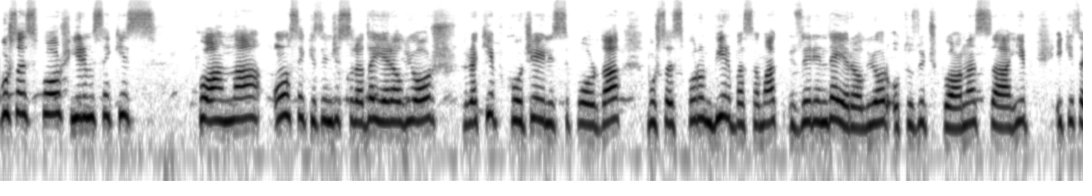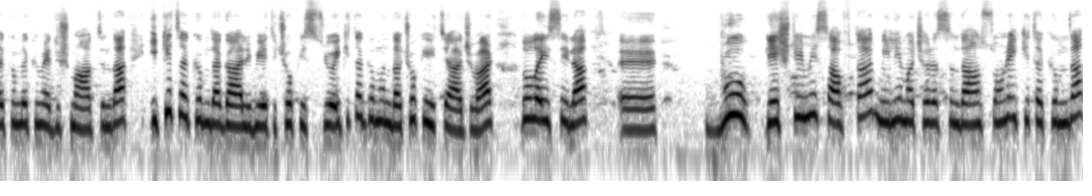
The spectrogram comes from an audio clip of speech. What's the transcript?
Bursa Spor 28 puanla 18. sırada yer alıyor. Rakip Kocaeli Spor'da Bursa Spor'un bir basamak üzerinde yer alıyor. 33 puana sahip. İki takım da küme düşme hattında. İki takım da galibiyeti çok istiyor. İki takımın da çok ihtiyacı var. Dolayısıyla e, bu geçtiğimiz hafta milli maç arasından sonra iki takım da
